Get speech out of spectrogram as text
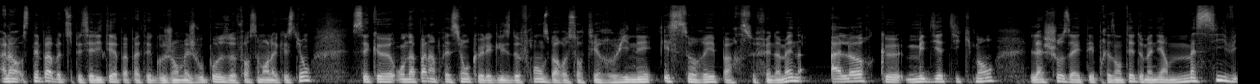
Alors, ce n'est pas votre spécialité à Papaté Goujon, mais je vous pose forcément la question. C'est qu'on n'a pas l'impression que l'Église de France va ressortir ruinée, essorée par ce phénomène, alors que médiatiquement, la chose a été présentée de manière massive,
